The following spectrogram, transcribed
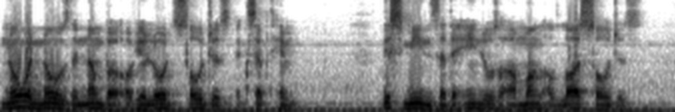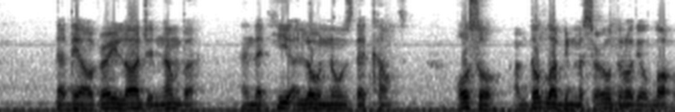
No one knows the number of your Lord's soldiers except Him. This means that the angels are among Allah's soldiers, that they are very large in number, and that He alone knows their count. Also, Abdullah bin Mas'ud radiallahu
